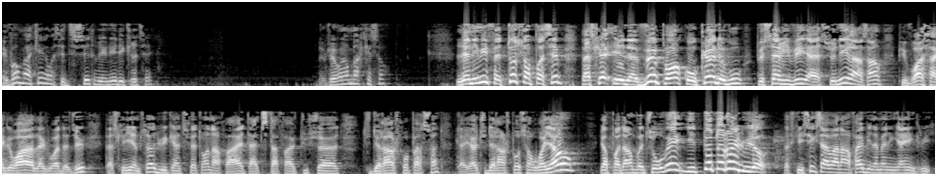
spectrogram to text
Et vous remarquez comment c'est difficile de réunir des chrétiens? Vous avez remarqué ça? L'ennemi fait tout son possible parce qu'il ne veut pas qu'aucun de vous puisse arriver à s'unir ensemble puis voir sa gloire, la gloire de Dieu, parce qu'il aime ça, lui, quand tu fais ton affaire, ta petite affaire tout seul, tu déranges pas personne. D'ailleurs, tu déranges pas son royaume. Il n'y a pas d'âme va te sauver. Il est tout heureux, lui, là. Parce qu'il sait que ça va en enfer puis il amène une gang avec lui.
